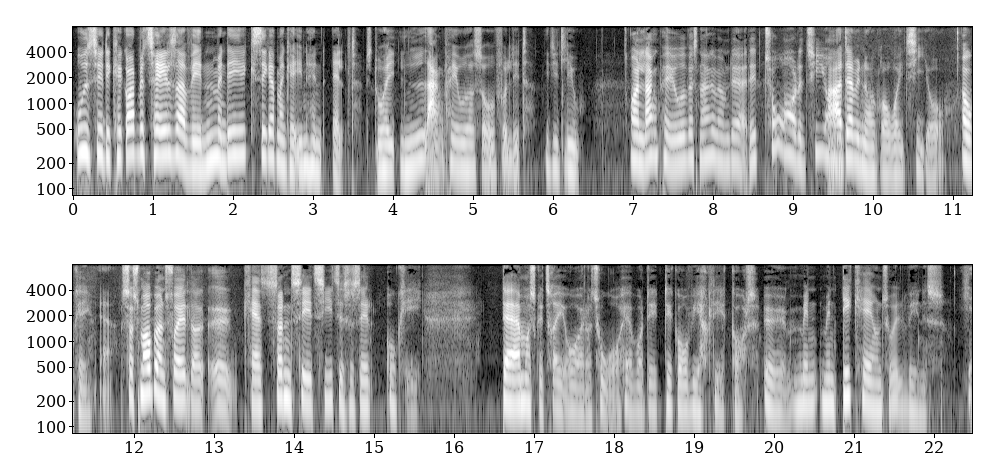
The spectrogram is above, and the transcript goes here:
ud til, at det kan godt betale sig at vinde, men det er ikke sikkert, at man kan indhente alt, hvis du har i en lang periode har sovet for lidt i dit liv. Og en lang periode, hvad snakker vi om der? Er det to år, eller ti år? Ah, der er vi nok over i 10 år. Okay, ja. så småbørnsforældre øh, kan sådan set sige til sig selv, okay, der er måske tre år eller to år her, hvor det, det går virkelig ikke godt. Øh, men, men det kan eventuelt vindes. Ja,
